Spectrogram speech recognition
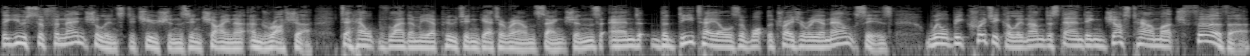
the use of financial institutions in China and Russia to help Vladimir Putin get around sanctions. And the details of what the Treasury announces will be critical in understanding just how much further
